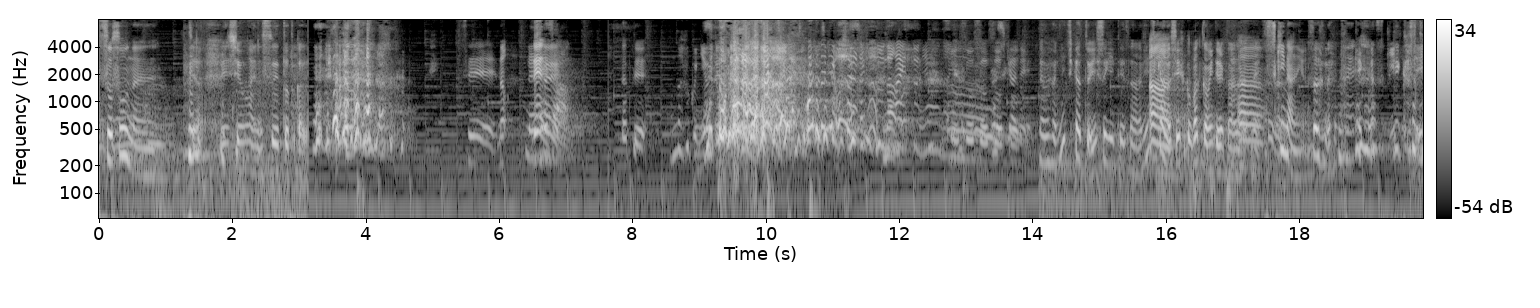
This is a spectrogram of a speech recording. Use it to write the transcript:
そうそうなんやね。じゃあ練習前のスウェットとかで。せーの。レンさん。だってこんな服似合うてる。でもさ、ニチカと言いすぎてさ、ニチカの私服ばっか見てるからあね。ー好きなんや。そうね。結果好き。結果好き。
